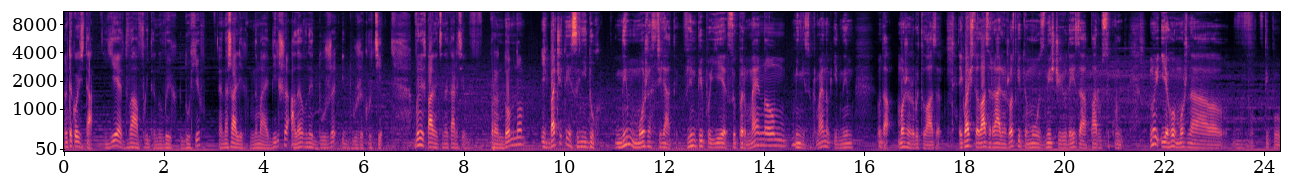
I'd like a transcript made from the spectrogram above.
Ну так ось так, є два види нових духів. На жаль, їх немає більше, але вони дуже і дуже круті. Вони спавняться на карті рандомно. Як бачите, є синій дух. Ним можна стріляти. Він, типу, є суперменом, міні-суперменом, і ним, ну да, можна робити лазер. Як бачите, лазер реально жорсткий, тому знищує людей за пару секунд. Ну і його можна, типу,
